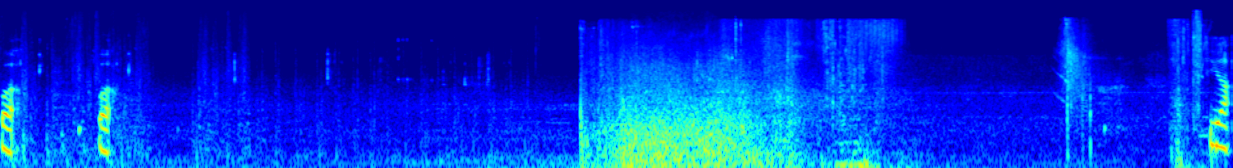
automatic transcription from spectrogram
What? What? See that?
